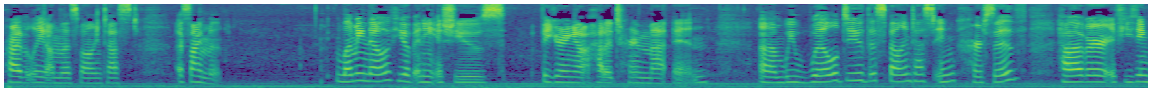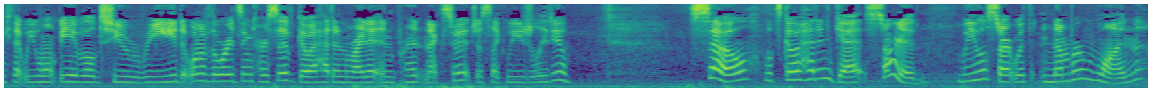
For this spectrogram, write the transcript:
privately on the spelling test assignment. Let me know if you have any issues figuring out how to turn that in. Um, we will do the spelling test in cursive. However, if you think that we won't be able to read one of the words in cursive, go ahead and write it in print next to it, just like we usually do. So let's go ahead and get started. We will start with number one,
